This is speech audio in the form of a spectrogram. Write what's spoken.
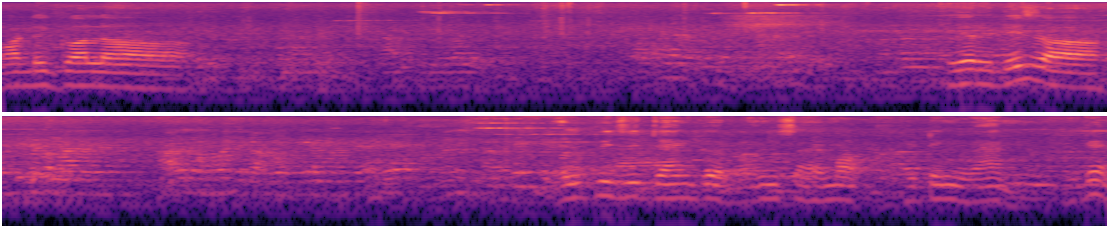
what do you call uh, here it is uh, LPG tanker runs amok hitting van okay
